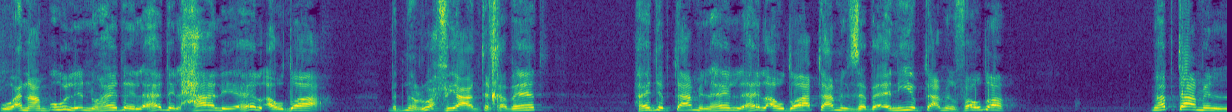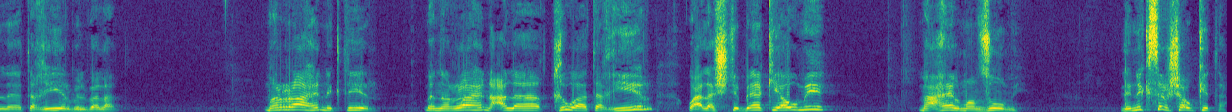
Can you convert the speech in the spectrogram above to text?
وأنا عم بقول إنه هذا هذه الحالة هاي الأوضاع بدنا نروح فيها على انتخابات. هيدي بتعمل هاي هاي الأوضاع بتعمل زبائنية بتعمل فوضى. ما بتعمل تغيير بالبلد. ما نراهن كتير بدنا نراهن على قوى تغيير وعلى اشتباك يومي مع هاي المنظومة. لنكسر شوكتها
